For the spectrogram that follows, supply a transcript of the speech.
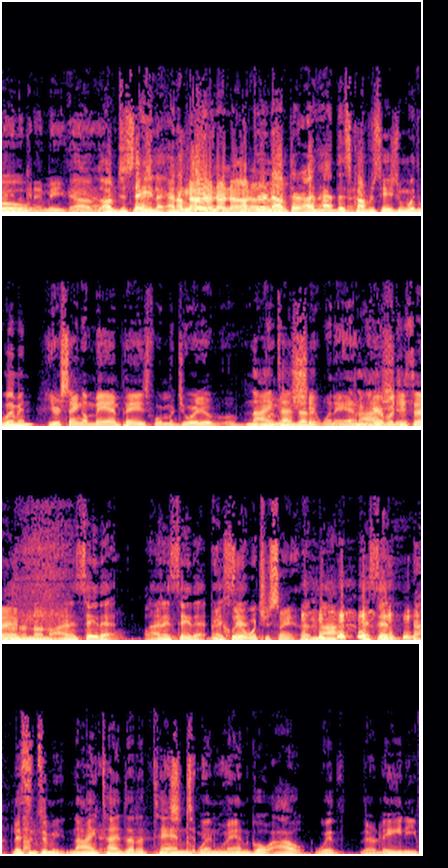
oh, looking at me? uh, I'm just saying, like, and I'm No, throwing, no, no, no, I'm no, throwing no, out there. I've had this conversation with women You're saying a man pays for a majority of, of nine women's times out shit of when they have nine- nice Careful what you say. No, no, no, no. I didn't say that. I didn't say that. Be I clear said what you're saying. the I said, listen to me. Nine times out of ten, Listen to me, when boy. men go out with their lady,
